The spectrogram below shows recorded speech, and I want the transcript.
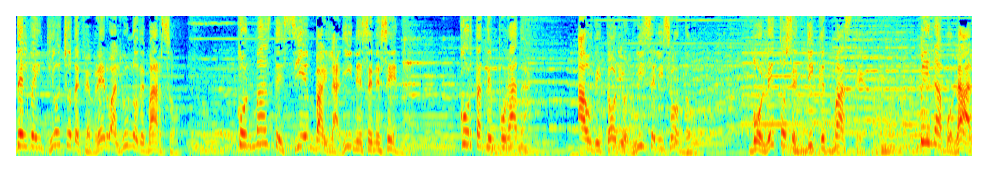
Del 28 de febrero al 1 de marzo. Con más de 100 bailarines en escena. Corta temporada. Auditorio Luis Elizondo. Boletos en Ticketmaster. Ven a volar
